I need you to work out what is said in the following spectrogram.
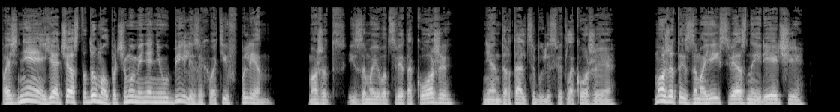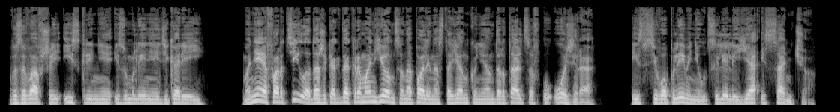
Позднее я часто думал, почему меня не убили, захватив в плен. Может, из-за моего цвета кожи, неандертальцы были светлокожие. Может, из-за моей связной речи, вызывавшей искреннее изумление дикарей. Мне фартило, даже когда кроманьонцы напали на стоянку неандертальцев у озера. Из всего племени уцелели я и Санчо.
